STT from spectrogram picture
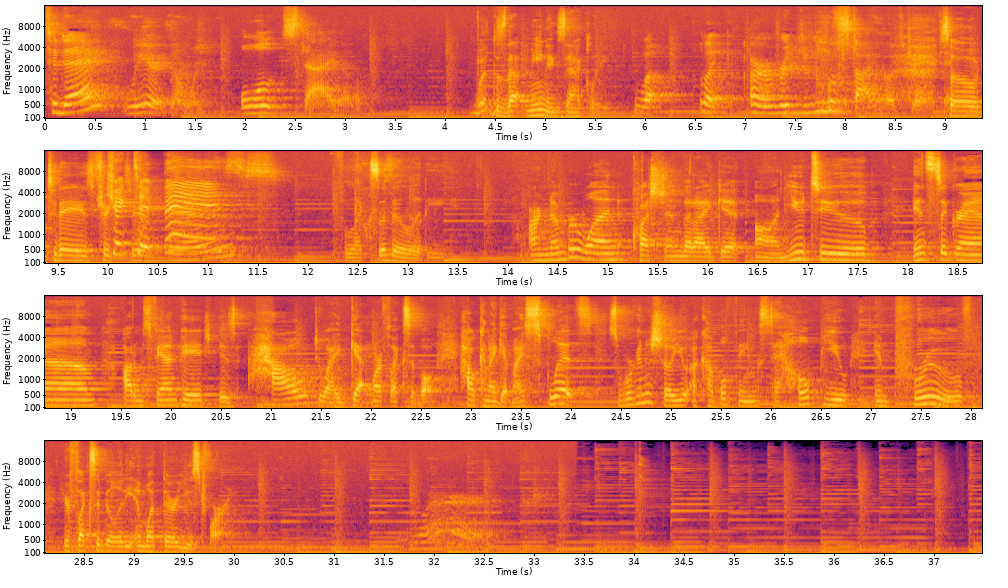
Today we are going old style. What does that mean exactly? Well, like our original style of trick. So today's trick, Trick tip tip is flexibility. Our number one question that I get on YouTube, Instagram, Autumn's fan page is how do I get more flexible? How can I get my splits? So we're gonna show you a couple things to help you improve your flexibility and what they're used for.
